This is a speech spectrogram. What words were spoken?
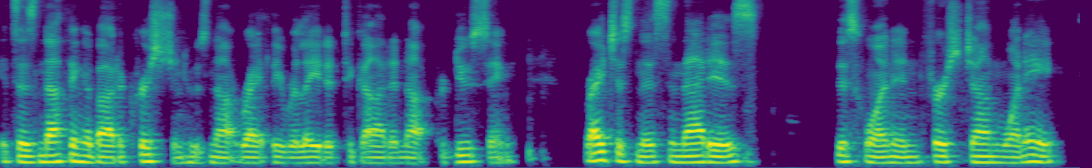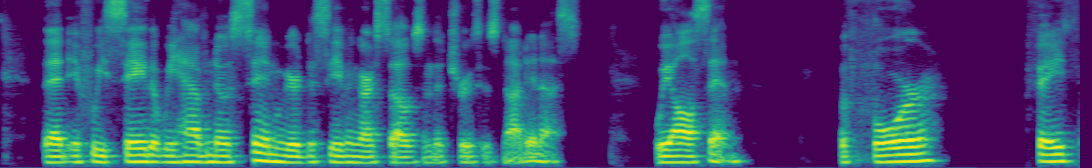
It says nothing about a Christian who's not rightly related to God and not producing righteousness. And that is this one in First John 1 8, that if we say that we have no sin, we are deceiving ourselves and the truth is not in us we all sin before faith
